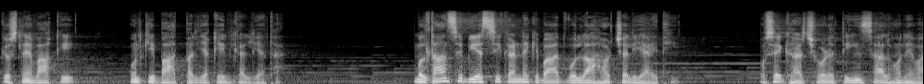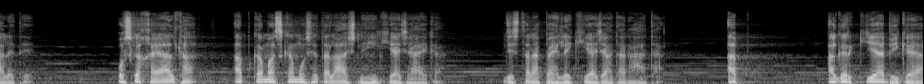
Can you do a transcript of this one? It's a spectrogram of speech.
کہ اس نے واقعی ان کی بات پر یقین کر لیا تھا۔ ملتان سے بی ایس سی کرنے کے بعد وہ لاہور چلی آئی تھی۔ اسے گھر چھوڑے تین سال ہونے والے تھے۔ اس کا خیال تھا، اب کم از کم اسے تلاش نہیں کیا جائے گا، جس طرح پہلے کیا جاتا رہا تھا۔ اب اگر کیا بھی گیا،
